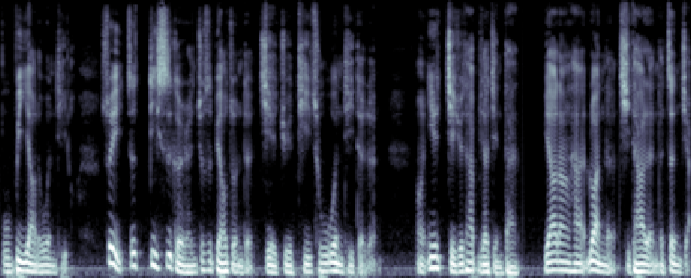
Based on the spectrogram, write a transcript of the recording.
不必要的问题所以这第四个人就是标准的解决提出问题的人哦，因为解决它比较简单，不要让他乱了其他人的阵脚。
